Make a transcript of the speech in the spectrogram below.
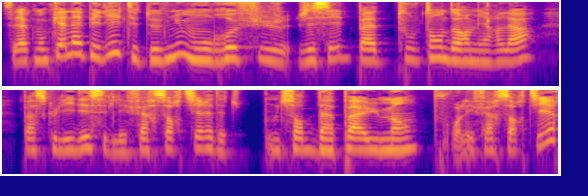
C'est-à-dire que mon canapé lit était devenu mon refuge. J'essayais de pas tout le temps dormir là parce que l'idée c'est de les faire sortir et d'être une sorte d'appât humain pour les faire sortir.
